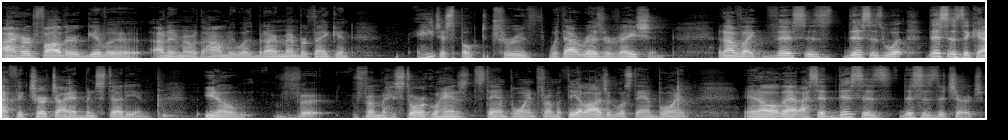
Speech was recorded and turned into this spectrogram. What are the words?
I heard Father give a, I don't even remember what the homily was, but I remember thinking, he just spoke the truth without reservation. And I was like, this is this is what this is the Catholic Church I had been studying, you know, for, from a historical hand standpoint, from a theological standpoint, and all that. I said, this is this is the church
